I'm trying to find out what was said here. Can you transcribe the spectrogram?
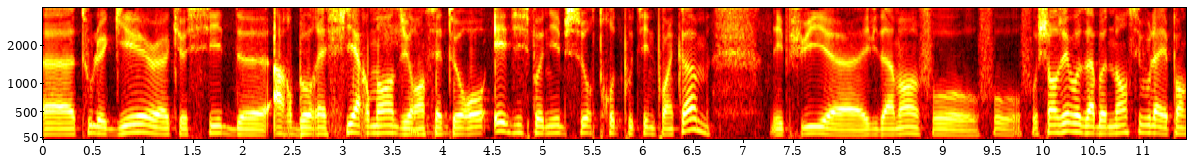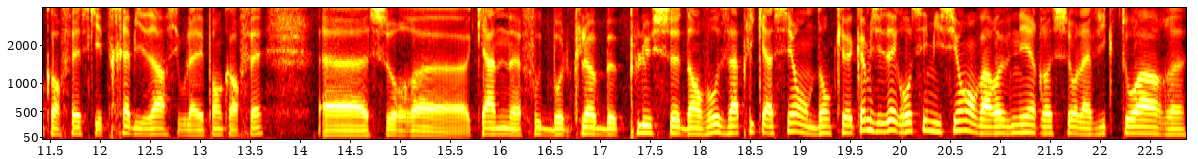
Euh, tout le gear que Sid euh, arborait fièrement durant 7 euros est disponible sur trotdepoutine.com. Et puis, euh, évidemment, il faut, faut, faut changer vos abonnements si vous l'avez pas encore fait, ce qui est très bizarre si vous l'avez pas encore fait, euh, sur euh, Cannes Football Club Plus dans vos applications. Donc, euh, comme je disais, grosse émission, on va revenir sur la victoire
